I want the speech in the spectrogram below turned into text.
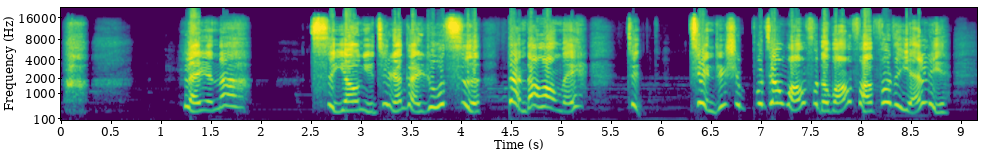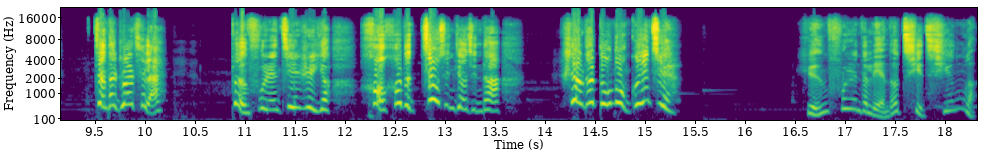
来人呐！此妖女竟然敢如此胆大妄为，这简直是不将王府的王法放在眼里！将她抓起来，本夫人今日要好好的教训教训她，让她懂懂规矩。云夫人的脸都气青了。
